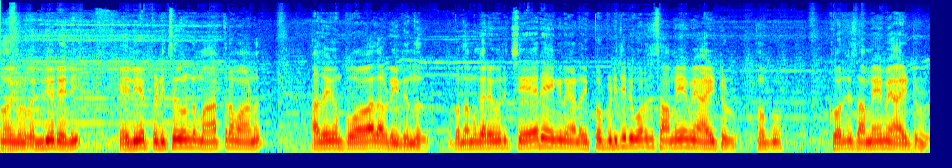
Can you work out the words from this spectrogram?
അതാ നോക്കിക്കോളൂ വലിയൊരു എലി എലിയെ പിടിച്ചതുകൊണ്ട് മാത്രമാണ് അദ്ദേഹം പോകാതെ അവിടെ ഇരുന്നത്. അപ്പോൾ നമുക്കറിയാം ഒരു ചേരയെങ്കിലും കാണാം ഇപ്പോൾ പിടിച്ചിട്ട് കുറച്ച് സമയമേ ആയിട്ടുള്ളൂ. നോക്കൂ കുറച്ച് സമയമേ ആയിട്ടുള്ളൂ.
